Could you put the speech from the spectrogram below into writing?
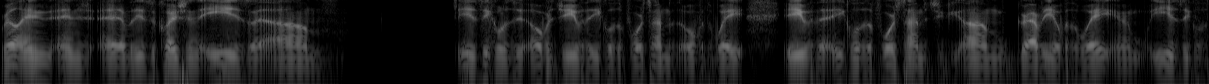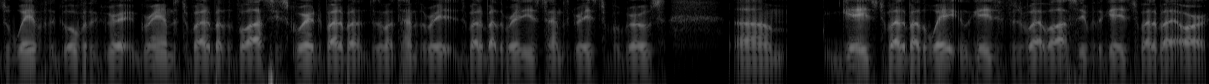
real and and uh, these equation E is um E is equal to over G with equal to force times over the weight. E with the equal to the force times um, gravity over the weight, and E is equal to the weight of the over the gra grams divided by the velocity squared divided by times the rate divided by the radius times the grace gross. Um, gauge divided by the weight, the gauge divided velocity with the gauge divided by r,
